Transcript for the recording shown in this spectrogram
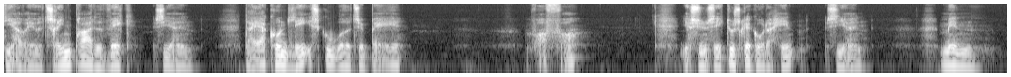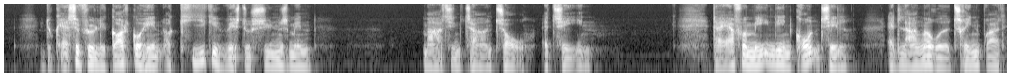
De har revet trinbrættet væk, siger han. Der er kun læskuret tilbage. Hvorfor? Jeg synes ikke, du skal gå derhen, siger han. Men du kan selvfølgelig godt gå hen og kigge, hvis du synes, men Martin tager en tår af teen. Der er formentlig en grund til, at Langerød Trinbræt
